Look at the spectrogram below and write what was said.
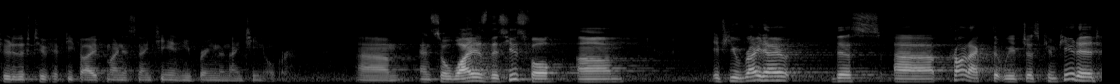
2 to the 255 minus 19, and you bring the 19 over. Um, and so why is this useful? Um, if you write out this uh, product that we've just computed,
